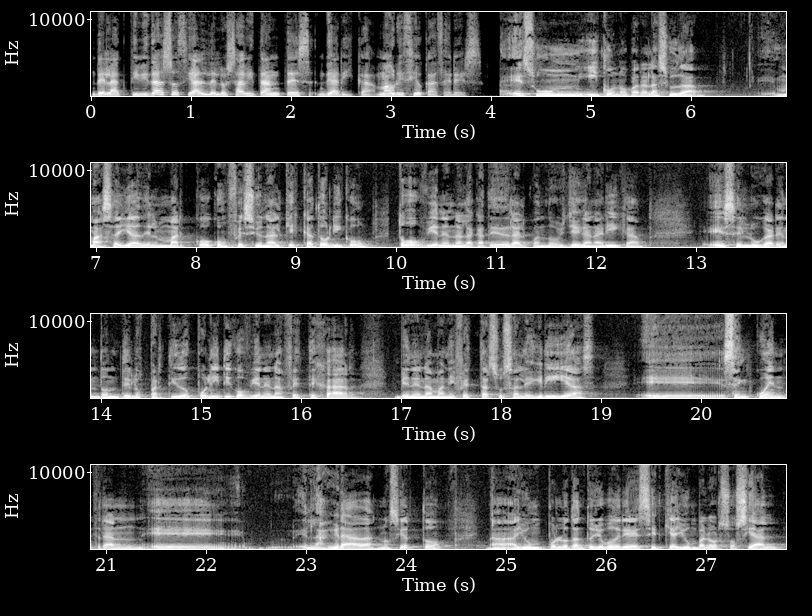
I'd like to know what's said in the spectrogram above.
de la actividad social de los habitantes de Arica. Mauricio Cáceres. Es un ícono para la ciudad. Más allá del marco confesional que es católico, todos vienen a la catedral cuando llegan a Arica es el lugar en donde los partidos políticos vienen a festejar, vienen a manifestar sus alegrías, eh, se encuentran eh, en las gradas, ¿no es cierto? Ah, hay un, por lo tanto, yo podría decir que hay un valor social,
